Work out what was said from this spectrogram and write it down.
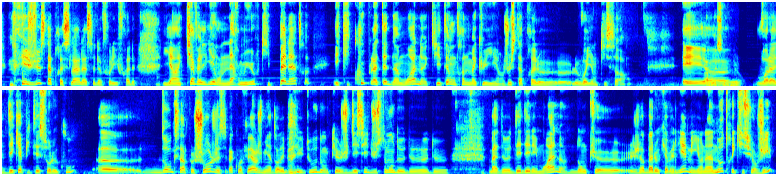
Mais juste après cela, là, c'est de la folie, Fred. Il y a un cavalier en armure qui pénètre et qui coupe la tête d'un moine qui était en train de m'accueillir, juste après le voyant qui sort. Et Ah oui, euh, voilà, décapité sur le coup. Euh, donc c'est un peu chaud, je sais pas quoi faire, je m'y attendais pas du tout, donc euh, je décide justement de de de bah, de- d'aider les moines. Donc euh, j'abats le cavalier, mais il y en a un autre qui surgit.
